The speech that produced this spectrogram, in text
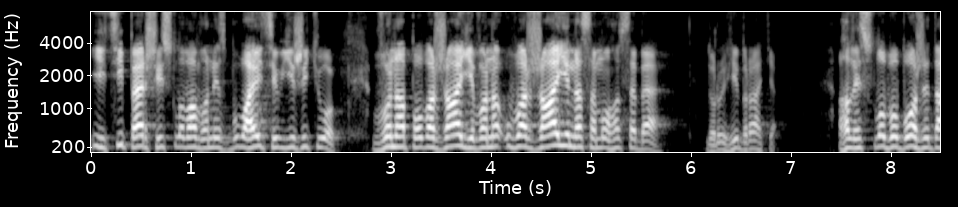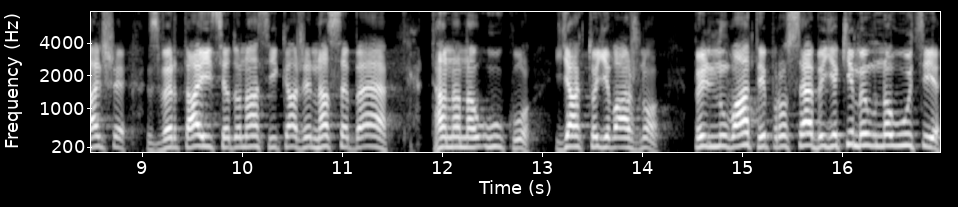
І ці перші слова вони збуваються в її життю. Вона поважає, вона уважає на самого себе, дорогі браття. Але Слово Боже далі звертається до нас і каже на себе та на науку. Як то є важно пильнувати про себе, які ми в науці,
